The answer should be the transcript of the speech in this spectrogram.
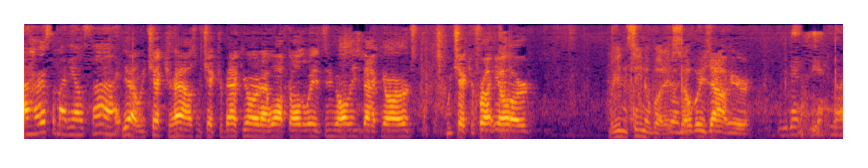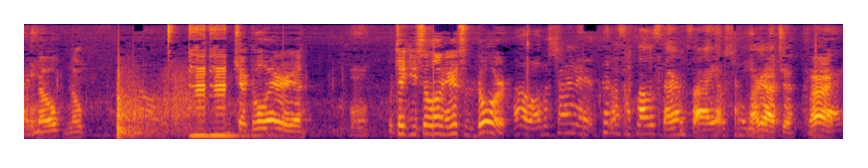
I heard somebody outside. Yeah, we checked your house. We checked your backyard. I walked all the way through all these backyards. We checked your front yard. We didn't see nobody. Yeah, so nobody's out here. You didn't see anybody? Nope. nope. Oh, We checked the whole area. okay. What took you so long to answer the door? Oh, I was trying to put on some clothes, sir. I'm sorry. I was trying to get. I got you. All right.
